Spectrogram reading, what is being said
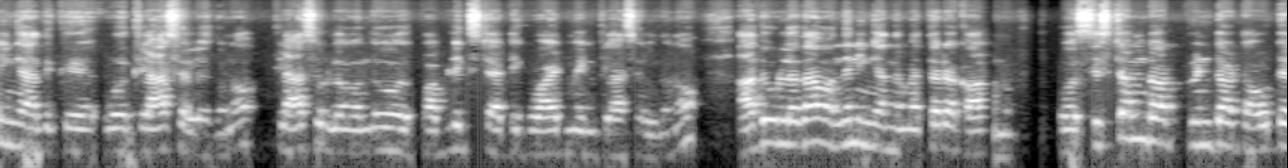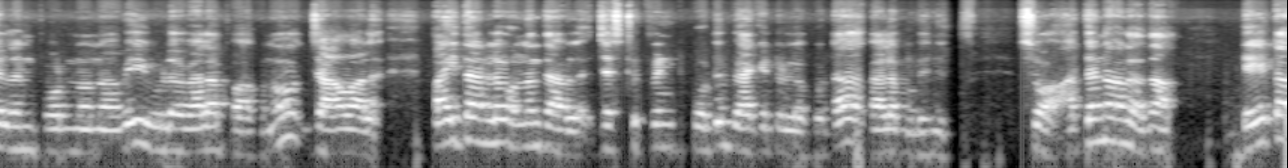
நீங்க அதுக்கு ஒரு கிளாஸ் எழுதணும். கிளாஸ் உள்ள வந்து ஒரு public static void main class எழுதணும். அது உள்ளதான் வந்து நீங்க அந்த மெத்தடை காட்டணும். ஒரு system dot print dot out எல்னு போடணும்னாவே இவ்வளவு வேலை பார்க்கணும் ஜாவால பைத்தான்ல ஒன்றும் தேவையில்ல. ஜஸ்ட் பிரிண்ட் போட்டு பேக்கெட் உள்ள போட்டா வேலை முடிஞ்சிச்சு ஸோ அதனாலதான் டேட்டா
